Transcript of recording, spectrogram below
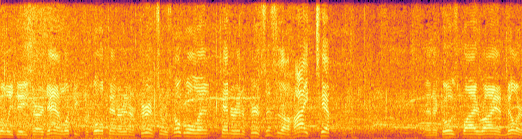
Willie Desjardins looking for goaltender interference. There was no goaltender interference. This is a high tip, and it goes by Ryan Miller.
